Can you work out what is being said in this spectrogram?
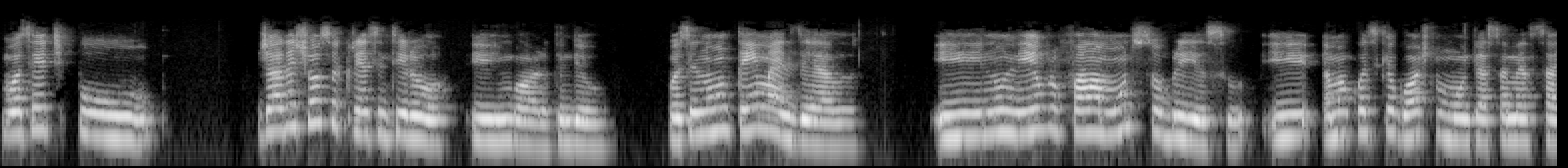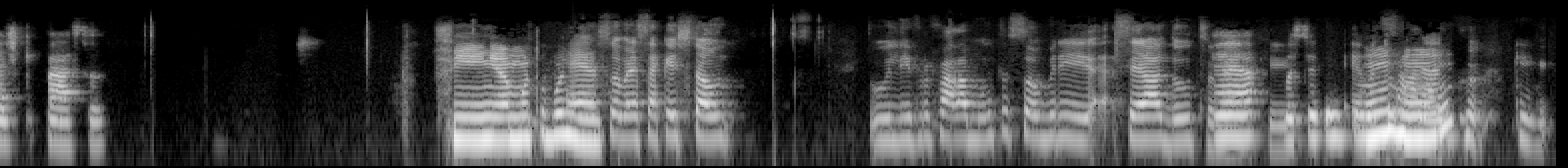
você, tipo, já deixou sua criança interior ir embora, entendeu? Você não tem mais ela. E no livro fala muito sobre isso. E é uma coisa que eu gosto muito, essa mensagem que passa. Sim, é muito bonito. É, sobre essa questão. O livro fala muito sobre ser adulto, né? É, Que você tem que ter é muito Uhum.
